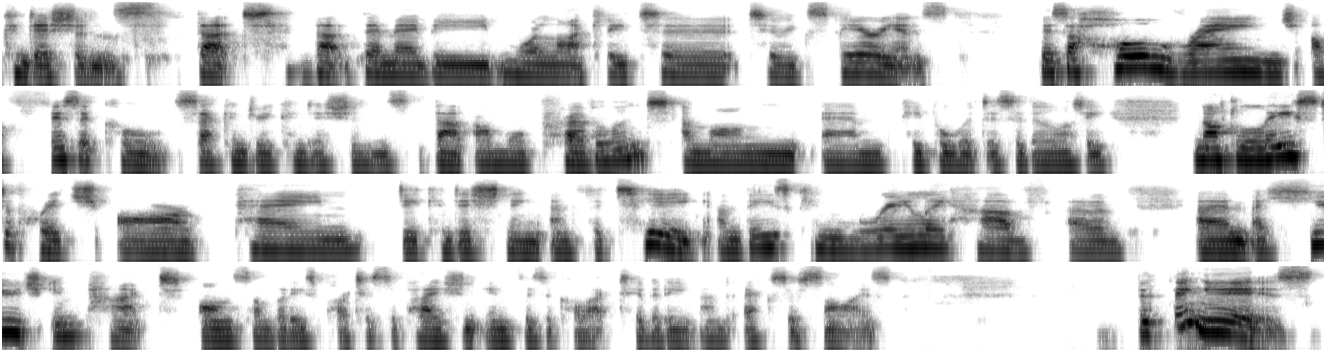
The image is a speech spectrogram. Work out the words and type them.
conditions that, that they may be more likely to, to experience there's a whole range of physical secondary conditions that are more prevalent among um, people with disability, not least of which are pain, deconditioning and fatigue. And these can really have a, um, a huge impact on somebody's participation in physical activity and exercise. The thing is,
